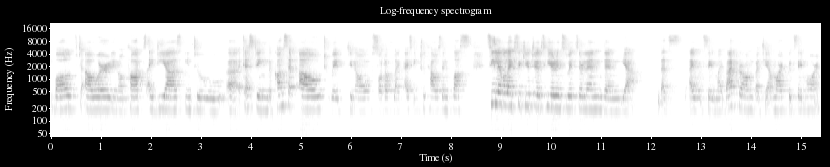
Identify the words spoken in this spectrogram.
evolved our you know thoughts, ideas into uh, testing the concept out with you know know, sort of like I think 2000 plus C-level executives here in Switzerland. And yeah, that's, I would say my background, but yeah, Marc could say more.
